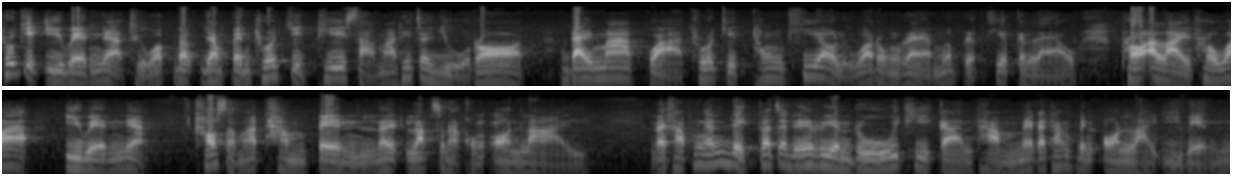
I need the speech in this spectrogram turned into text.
ธุรกิจอีเวนต์เนี่ยถือว่ายังเป็นธุรกิจที่สามารถที่จะอยู่รอดได้มากกว่าธุรกิจท่องเที่ยวหรือว่าโรงแรมเมื่อเปรียบเทียบกันแล้ว เพราะอะไรเพราะว่าอีเวนต์เนี่ย เขาสามารถทำเป็นลักษณะของออนไลน์นะครับเพราะงั้นเด็กก็จะได้เรียนรู้วิธีการทำแม้กระทั่งเป็นออนไลน์อีเวนต์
